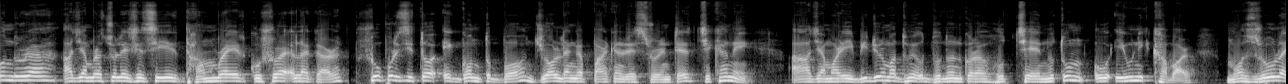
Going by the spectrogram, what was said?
বন্ধুরা। আজ আমরা চলে এসেছি ধামরাইয়ের কুশোয়া এলাকার সুপরিচিত এক গন্তব্য জলডাঙ্গা পার্ক অ্যান্ড রেস্টুরেন্টের যেখানে আজ আমার এই ভিডিওর মাধ্যমে উদ্বোধন করা হচ্ছে নতুন ও ইউনিক খাবার মজরুলা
